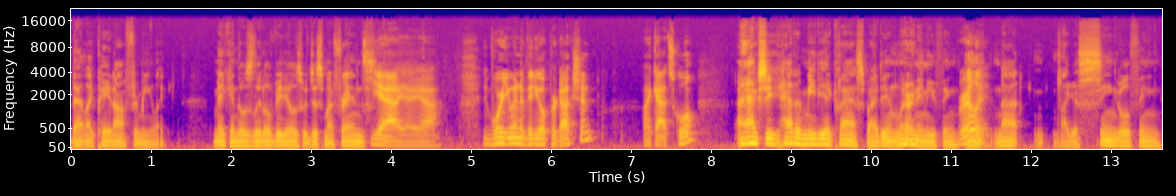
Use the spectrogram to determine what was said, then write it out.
that like paid off for me like making those little videos with just my friends. Yeah, yeah, yeah. Were you into video production, like at school? I actually had a media class, but I didn't learn anything. Really? Not like a single thing.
